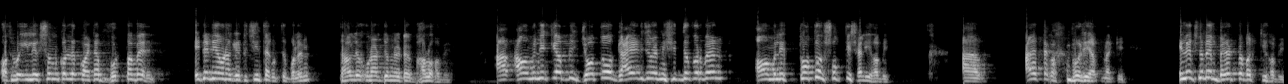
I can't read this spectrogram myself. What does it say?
অথবা ইলেকশন করলে কয়টা ভোট পাবেন, এটা নিয়ে ওনাকে একটু চিন্তা করতে বলেন, তাহলে ওনার জন্য এটা ভালো হবে। আর আওয়ামী লীগকে আপনি যত গায়ের জোরে নিষিদ্ধ করবেন, আওয়ামী লীগ তত শক্তিশালী হবে। আর আরেকটা কথা বলি আপনাকে ইলেকশনে ব্যালট পেপার কি হবে?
